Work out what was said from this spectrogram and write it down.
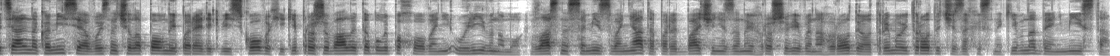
Спеціальна комісія визначила повний перелік військових, які проживали та були поховані у Рівному. Власне, самі звання та передбачені за них грошові винагороди отримують родичі захисників на день міста.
